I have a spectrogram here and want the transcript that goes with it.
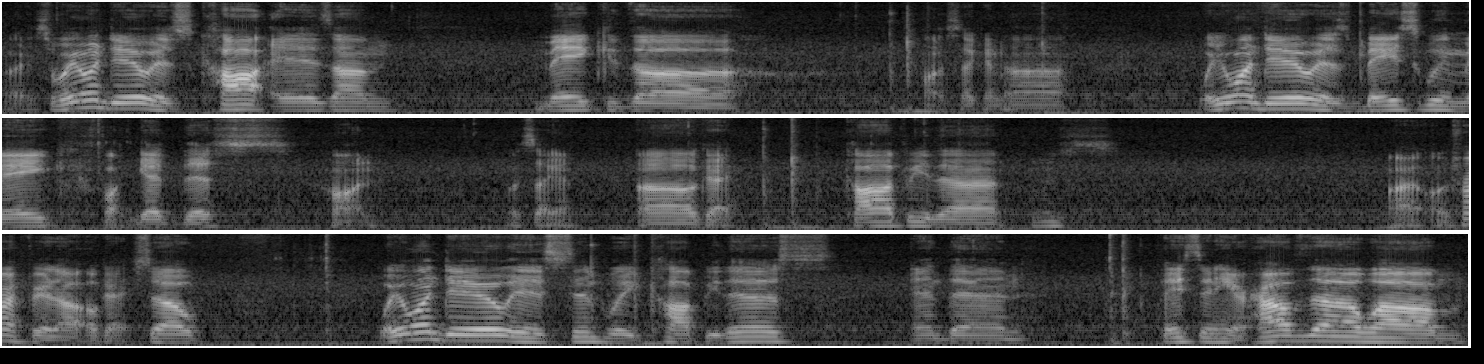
alright, so what you want to do is caught is um make the hold a second, uh what you want to do is basically make get this on one second. Uh okay. Copy that. Alright, I'm trying to figure it out. Okay, so what you want to do is simply copy this and then paste in here. The um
